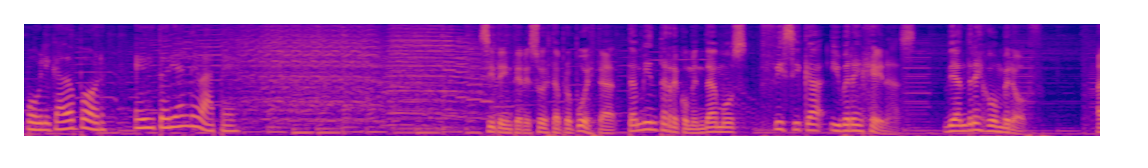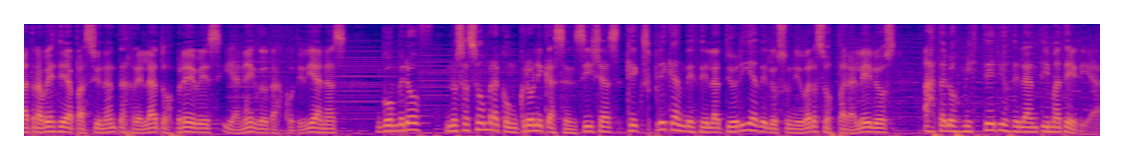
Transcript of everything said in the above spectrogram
publicado por Editorial Debate. Si te interesó esta propuesta, también te recomendamos Física y Berenjenas, de Andrés Gomberov. A través de apasionantes relatos breves y anécdotas cotidianas, Gomberov nos asombra con crónicas sencillas que explican desde la teoría de los universos paralelos hasta los misterios de la antimateria.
